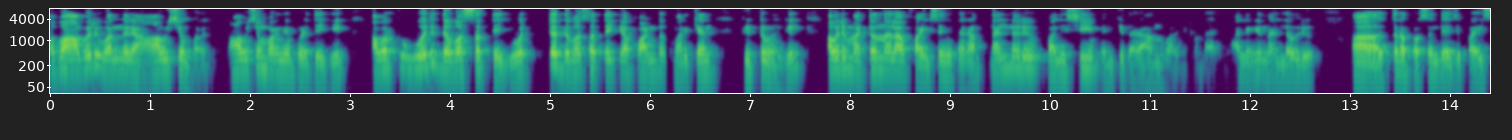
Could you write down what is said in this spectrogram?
അപ്പോൾ അവർ വന്നൊരു ആവശ്യം പറഞ്ഞു. ആവശ്യം പറഞ്ഞപ്പോഴത്തേക്ക് അവർക്ക് ഒരു ദിവസത്തേക്ക് ഒറ്റ ദിവസത്തേക്ക് ആ ഫണ്ട് മറിക്കാൻ കിട്ടുമെങ്കിൽ അവർ മറ്റൊന്നാൽ ആ പൈസ എനിക്ക് തരാം. നല്ലൊരു പലിശയും എനിക്ക് തരാമെന്ന് പറഞ്ഞിട്ടുണ്ടായിരുന്നു. അല്ലെങ്കിൽ നല്ലൊരു ഒരു ഇത്ര പെർസെന്റേജ് പൈസ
